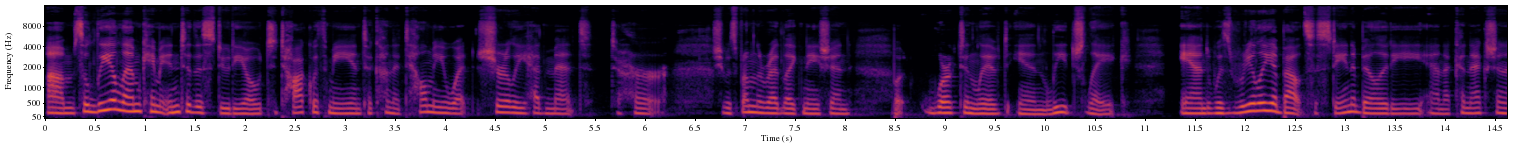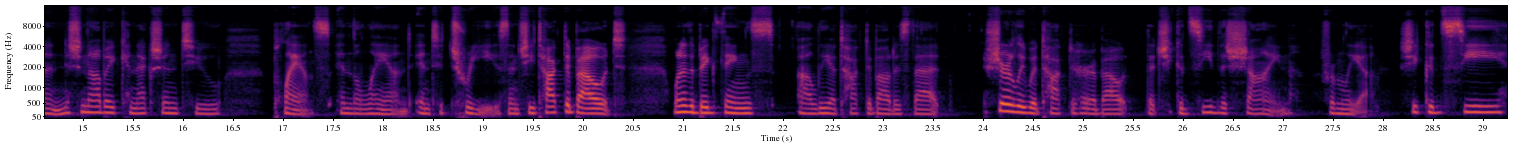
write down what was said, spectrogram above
um, so Leah Lemm came into the studio to talk with me and to kind of tell me what Shirley had meant to her. She was from the Red Lake Nation, but worked and lived in Leech Lake and was really about sustainability and a connection, a Anishinaabe connection to plants in the land into trees. And she talked about one of the big things uh, Leah talked about is that Shirley would talk to her about that she could see the shine from Leah. She could see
